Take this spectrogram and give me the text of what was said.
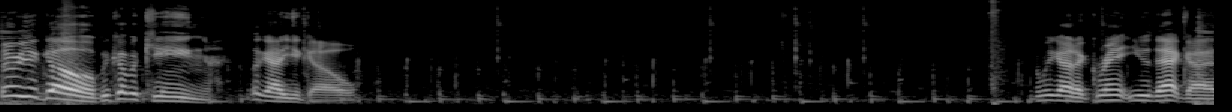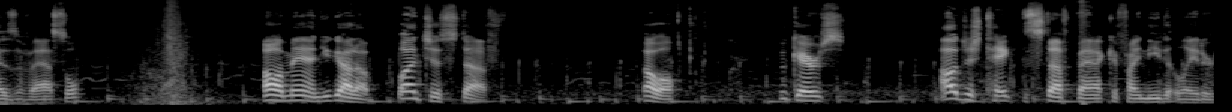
There you go. Become a king. Look how you go. We gotta grant you that guy as a vassal. Oh man, you got a bunch of stuff. Oh well. Who cares? I'll just take the stuff back if I need it later.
